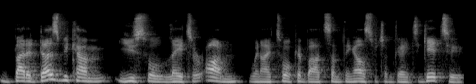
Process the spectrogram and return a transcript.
but it does become useful later on when I talk about something else, which I'm going to get to.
